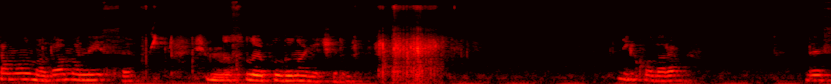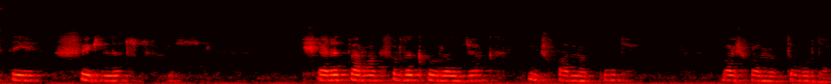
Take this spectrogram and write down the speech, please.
Tam olmadı ama neyse. Şimdi nasıl yapıldığına geçelim. İlk olarak desteği şu şekilde tutuyoruz. İşaret parmak şurada kıvrılacak. Üç parmak burada. Baş parmak da burada.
